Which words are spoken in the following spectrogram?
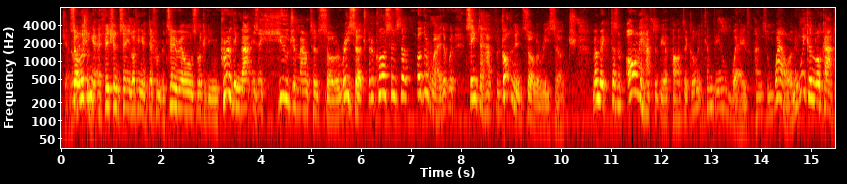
generation. So looking at efficiency, looking at different materials, looking at improving that is a huge amount of solar research. But of course there's the other way that we seem to have forgotten in solar research. Remember it doesn't only have to be a particle, it can be a wave as well. And if we can look at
